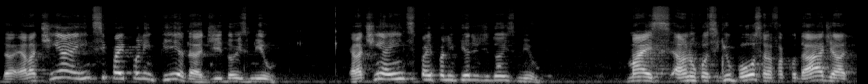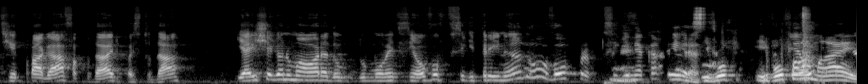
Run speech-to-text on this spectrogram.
da. Ela tinha índice para ir para a Olimpíada de 2000. Ela tinha índice para ir para a Olimpíada de 2000. Mas ela não conseguiu bolsa na faculdade, ela tinha que pagar a faculdade para estudar. E aí, chegando uma hora do, do momento assim, ou eu vou seguir treinando ou eu vou seguir minha carreira. E vou, e vou falar mais.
